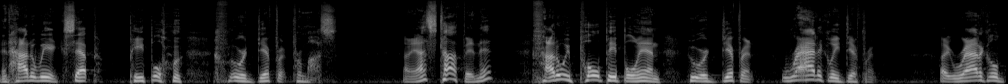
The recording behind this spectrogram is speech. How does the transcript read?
And how do we accept people who are different from us? I mean, that's tough, isn't it? How do we pull people in who are different, radically different? Like radical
